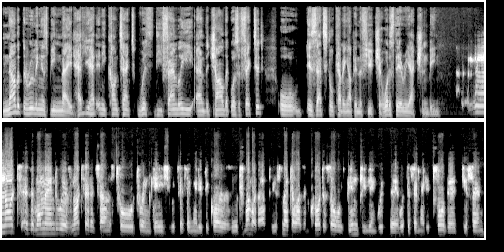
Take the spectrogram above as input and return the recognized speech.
Now that the ruling has been made, have you had any contact with the family and the child that was affected, or is that still coming up in the future? What has their reaction been? Not at the moment. We have not had a chance to, to engage with the family because you remember that this matter was in court, so we've been dealing with the with the family through the different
